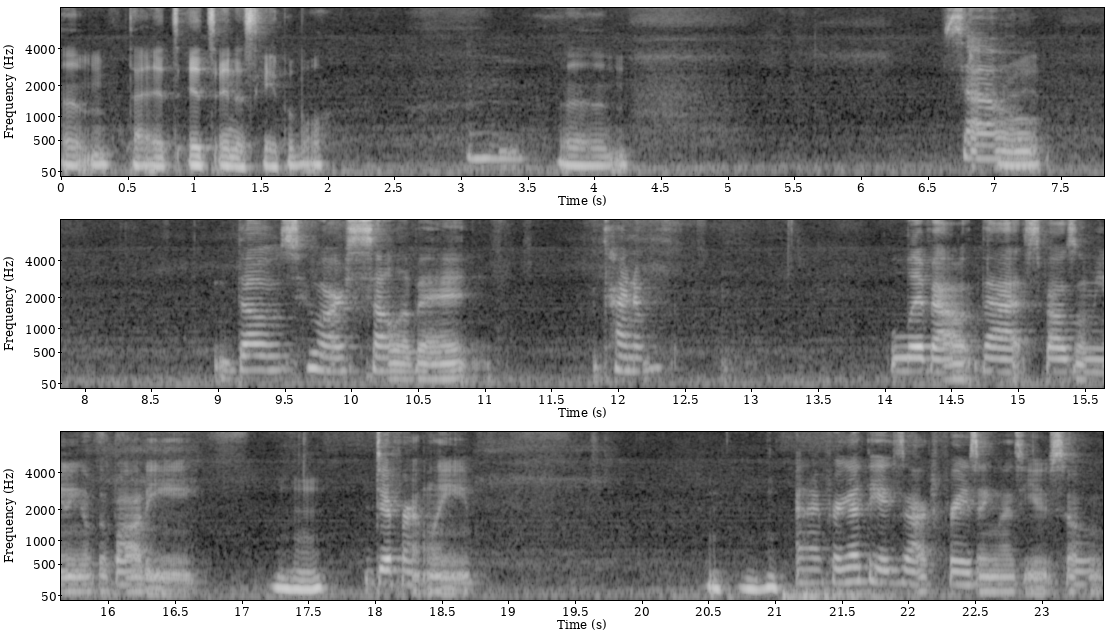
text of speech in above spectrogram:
um, that it's it's inescapable. Mhm. Um, So, those who are celibate kind of live out that spousal meaning of the body hmm differently. Hmm And I forget the exact phrasing that's used, so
